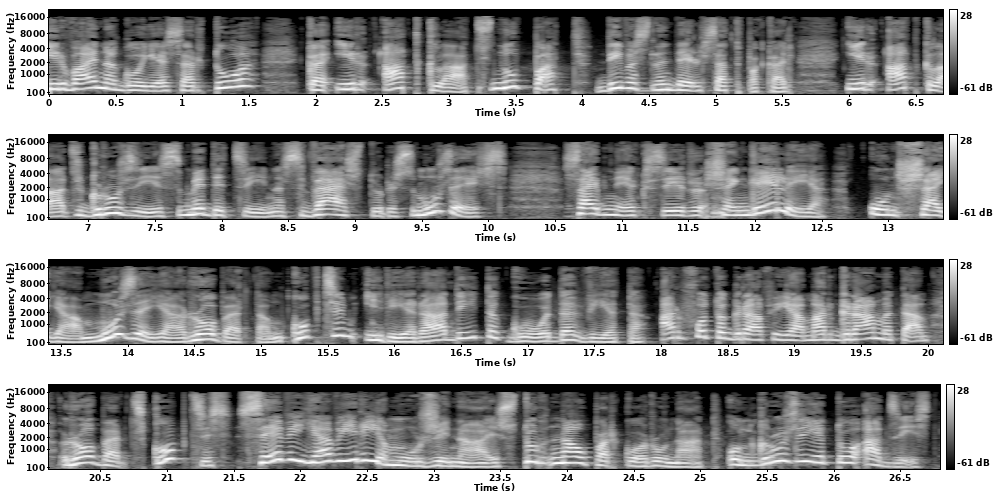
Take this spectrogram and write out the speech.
ir vainagojies ar to, ka ir atklāts, nu pat divas nedēļas atpakaļ, ir atklāts Gruzijas medicīnas vēstures muzejs, saimnieks ir Šengēlija, Un šajā muzejā Robertam Kupcim ir ierādīta goda vieta. Ar fotografijām, ar grāmatām Roberts Kupcis sevi jau ir iemūžinājis, tur nav par ko runāt, un Gruzija to atzīst.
